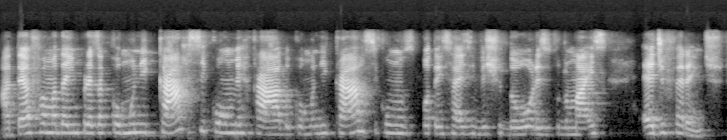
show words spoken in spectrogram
até a forma da empresa comunicar-se com o mercado, comunicar-se com os potenciais investidores e tudo mais, é diferente.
